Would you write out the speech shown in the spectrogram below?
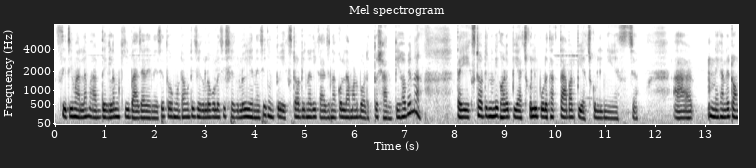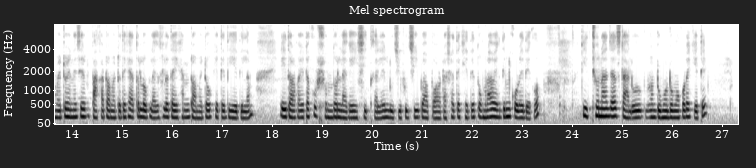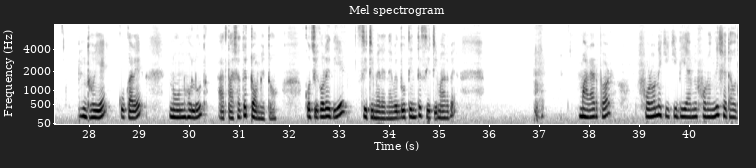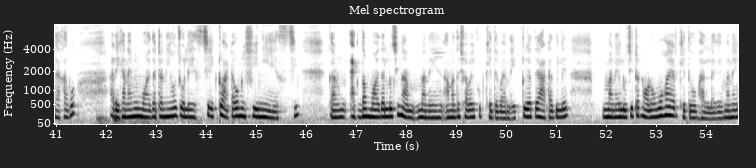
সিটি মারলাম আর দেখলাম কি বাজার এনেছে। তো মোটামুটি যেগুলো বলেছি সেগুলোই এনেছি, কিন্তু এক্সট্রা অর্ডিনারি কাজ না করলে আমার বরের তো শান্তি হবে না। তাই এক্সট্রা অর্ডিনারি ঘরে পেঁয়াজকলি পড়ে থাকতে আবার পেঁয়াজকলি নিয়ে এসছে। আর এখানে টমেটো এনেছে, পাকা টমেটো দেখে এত লোভ লাগছিল, তাই এখানে টমেটোও কেটে দিয়ে দিলাম। এই তরকারিটা খুব সুন্দর লাগে এই শীতকালে, লুচি ফুচি বা পরোটার সাথে খেতে, তোমরাও একদিন করে দেখো। কিচ্ছু না, জাস্ট আলু ডুমো ডুমো করে কেটে ধুয়ে কুকারে নুন, হলুদ আর তার সাথে টমেটো কুচি করে দিয়ে সিটি মেরে নেবে, দু তিনটে সিটি মারবে। মারার পর ফোড়নে কী কী দিয়ে আমি ফোড়ন দিই সেটাও দেখাবো। আর এখানে আমি ময়দাটা নিয়েও চলে এসেছি, একটু আটাও মিশিয়ে নিয়ে এসেছি। কারণ একদম ময়দার লুচি না মানে আমাদের সবাই খুব খেতে পারে না। একটু যাতে আটা দিলে মানে লুচিটা নরমও হয় আর খেতেও ভালো লাগে। মানে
